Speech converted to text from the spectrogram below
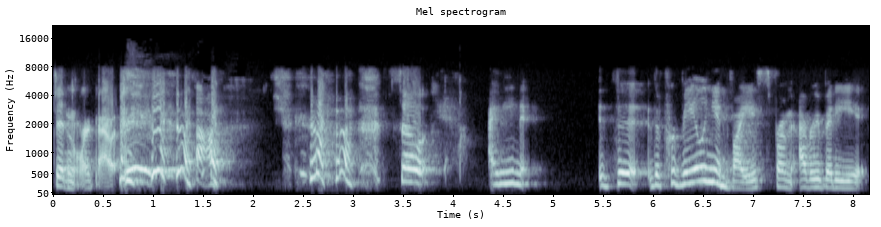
didn't work out. so, I mean, the the prevailing advice from everybody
